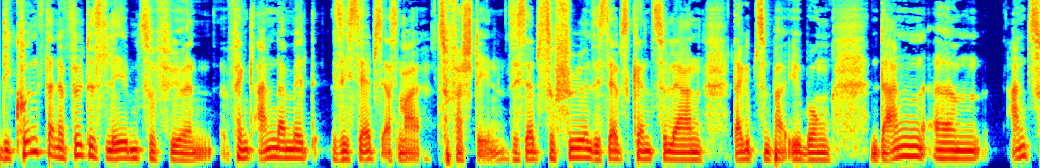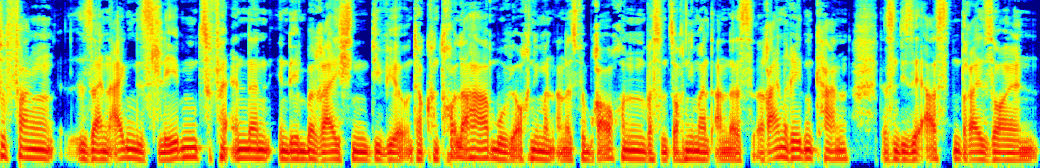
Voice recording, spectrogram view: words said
die Kunst, ein erfülltes Leben zu führen, fängt an damit, sich selbst erstmal zu verstehen, sich selbst zu fühlen, sich selbst kennenzulernen. Da gibt's ein paar Übungen. Dann ähm, anzufangen, sein eigenes Leben zu verändern in den Bereichen, die wir unter Kontrolle haben, wo wir auch niemand anders für brauchen, was uns auch niemand anders reinreden kann. Das sind diese ersten drei Säulen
